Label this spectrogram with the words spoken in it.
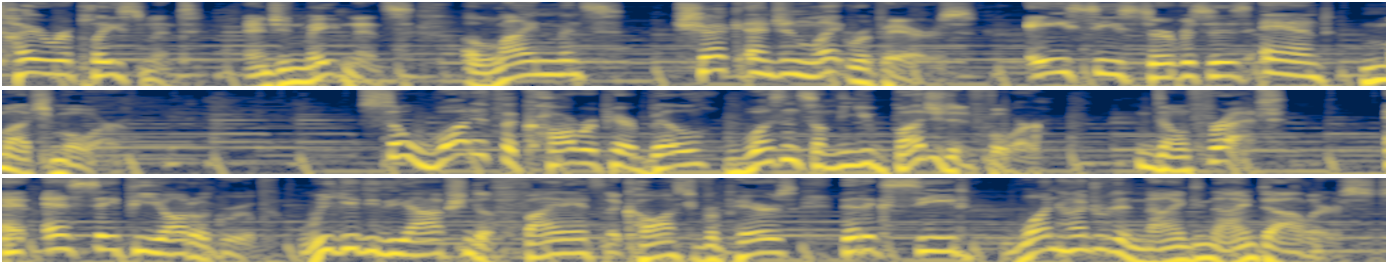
tire replacement, engine maintenance, alignments, check engine light repairs, AC services, and much more. So what if the car repair bill wasn't something you budgeted for? Don't fret. At SAP Auto Group, we give you the option to finance the cost of repairs that exceed $199.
